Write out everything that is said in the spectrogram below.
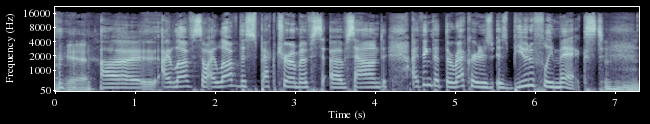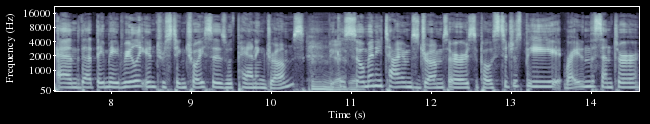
yeah. uh, I love so I love the spectrum of of sound. I think that the record is, is beautifully mixed, and that they made really interesting choices with panning drums Mhm, because yeah. so many times drums are supposed to just be right in the center.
